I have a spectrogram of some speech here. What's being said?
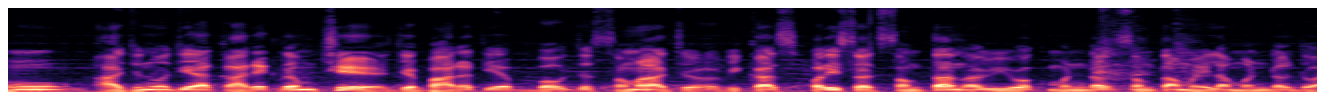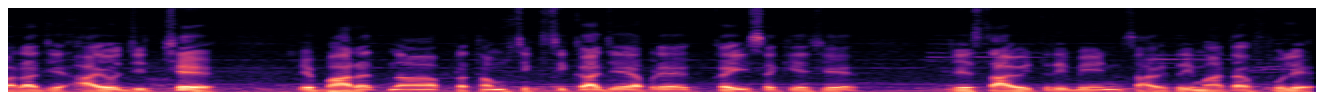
હું આજનો જે આ કાર્યક્રમ છે, જે ભારતીય બૌદ્ધ સમાજ વિકાસ પરિષદ સમતા નવ યુવક મંડળ, સમતા મહિલા મંડળ દ્વારા જે આયોજિત છે, એ ભારતના પ્રથમ શિક્ષિકા જે આપણે કહી શકીએ છીએ, જે સાવિત્રીબેન, સાવિત્રી માતા ફૂલે.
